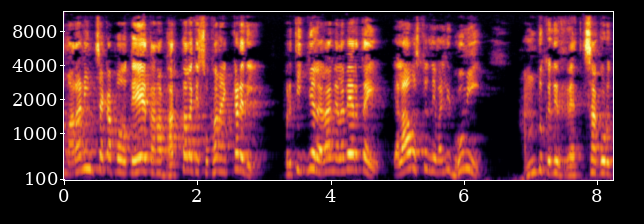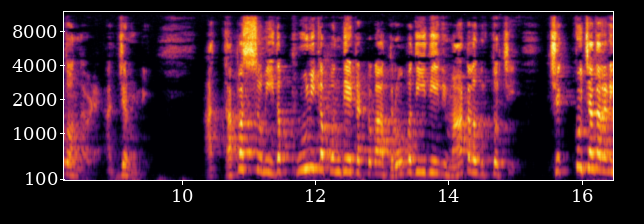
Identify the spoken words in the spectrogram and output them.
మరణించకపోతే తన భర్తలకి సుఖం ఎక్కడిది? ప్రతిజ్ఞలు ఎలా నెలవేరుతాయి? ఎలా వస్తుంది మళ్ళీ భూమి? అందుకని రెచ్చగొడుతోంది ఆవిడ అర్జునుణ్ణి. ఆ తపస్సు మీద పూనిక పొందేటట్టుగా ద్రౌపదీదేవి మాటలు గుర్తొచ్చి చెక్కు చెదరని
